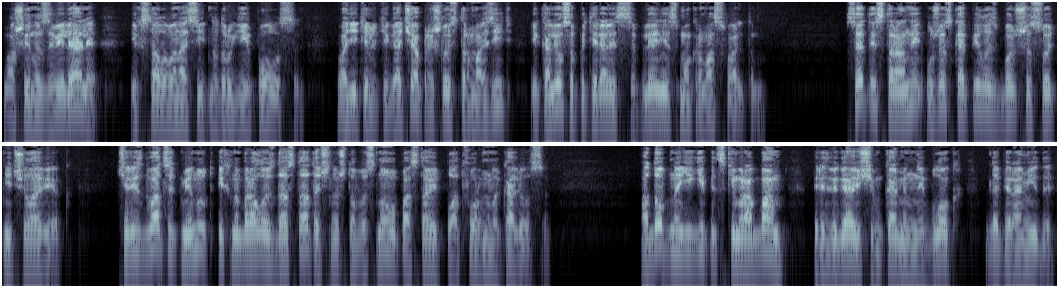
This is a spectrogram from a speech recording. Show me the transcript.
Машины завиляли, их стало выносить на другие полосы. Водителю тягача пришлось тормозить, и колеса потеряли сцепление с мокрым асфальтом. С этой стороны уже скопилось больше сотни человек. Через 20 минут их набралось достаточно, чтобы снова поставить платформу на колеса. Подобно египетским рабам, передвигающим каменный блок для пирамиды,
